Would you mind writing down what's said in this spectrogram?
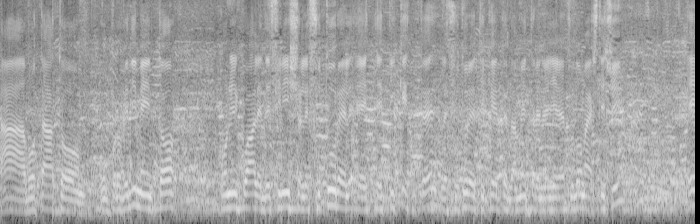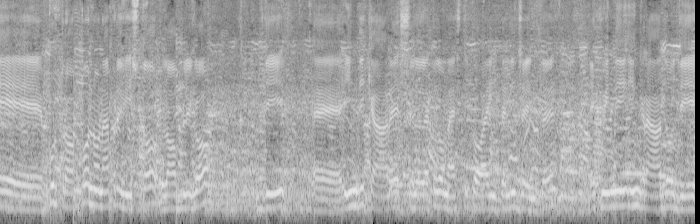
ha votato un provvedimento con il quale definisce le future etichette, le future etichette da mettere negli elettrodomestici e purtroppo non ha previsto l'obbligo di eh, indicare se l'elettrodomestico è intelligente e quindi in grado di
